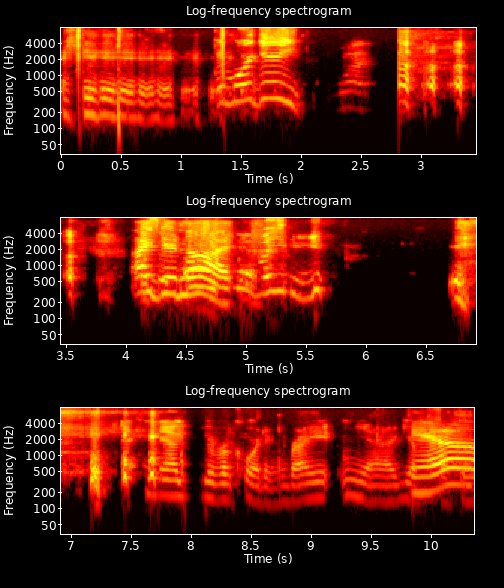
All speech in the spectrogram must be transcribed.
Hey, Morgie. I said, did "Oh, not. you lady. now you're recording, right? Yeah. you Yeah.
